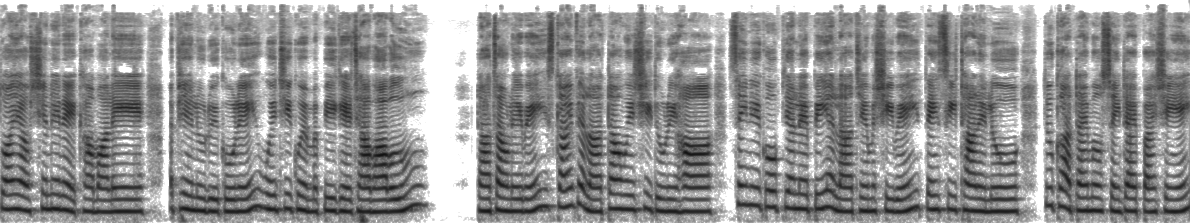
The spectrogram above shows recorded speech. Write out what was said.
တွားရောက်ရှင်းလင်းတဲ့အခါမှာလည်းအပြင်လူတွေကိုလည်းဝင်ကြည့်ခွင့်မပေးခဲ့ကြပါဘူး။ ဒါကြောင့်လည်းပဲ Sky Villa တာဝန်ရှိသူတွေဟာစိန်တွေကိုပြန်လည်ပေးရလာခြင်းမရှိဘဲတင်စီထားတယ်လို့ဒုက္ခတိုင်းမုံစိန်တိုက်ပိုင်ရှင်ရဲ့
